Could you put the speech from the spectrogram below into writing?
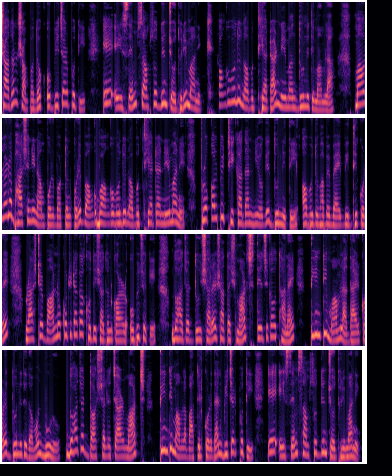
সাধারণ সম্পাদক ও বিচারপতি A H M Shamsuddin Chowdhury Manik. Bangabandhu Naba theatre নির্মাণ দুর্নীতি মামলা। মাওলানা ভাসানী নাম পরিবর্তন করে বঙ্গ বঙ্গবন্ধু নব থিয়েটার নির্মাণে প্রকল্পের ঠিকাদার নিয়োগে দুর্নীতি, অবৈধভাবে ব্যয় বৃদ্ধি করে রাষ্ট্রের বান্ন কোটি টাকা ক্ষতি সাধন করার অভিযোগে দু হাজার দুই সালের সাতাশ মার্চ তেজগাঁও থানায় তিনটি মামলা দায়ের করে দুর্নীতি দমন ব্যুরো। দু সালের চার মার্চ তিনটি মামলা বাতিল করে দেন বিচারপতি A S M Shamsuddin Chowdhury Manik.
